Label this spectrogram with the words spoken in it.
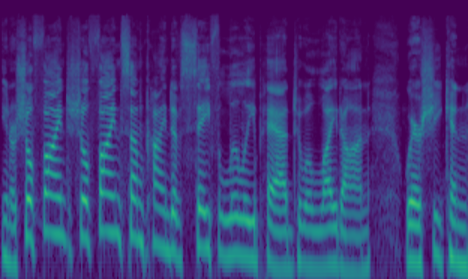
You know, she'll find she'll find some kind of safe lily pad to alight on where she can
